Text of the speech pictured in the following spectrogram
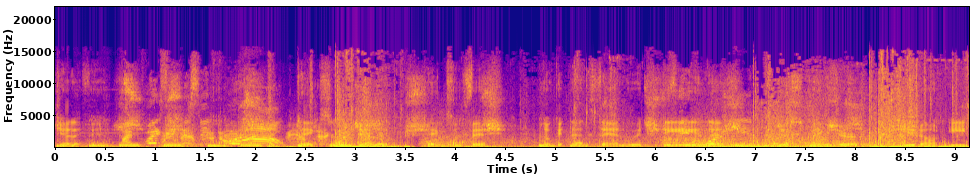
Jellyfish. C4 now! Take some jelly, take some fish. Look at that sandwich, delish. Just make sure you don't eat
